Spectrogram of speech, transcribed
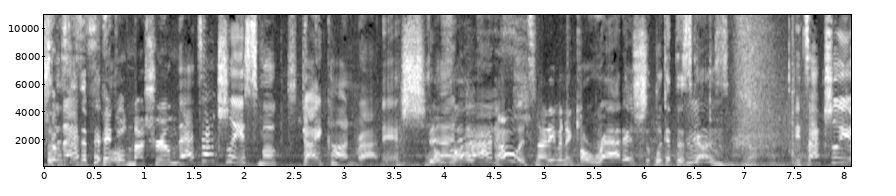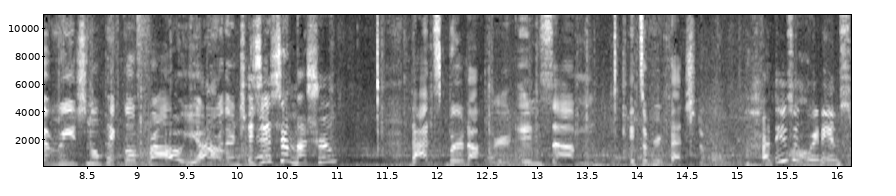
So this is a pickle. Pickled mushroom. That's actually a smoked daikon radish. A That- what? Oh, it's not even a, a radish. Look at this, guys. It's actually a regional pickle from Oh, yeah. northern Japan. Is this a mushroom? That's burdock root. It's um, it's a root vegetable. Are these ingredients?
